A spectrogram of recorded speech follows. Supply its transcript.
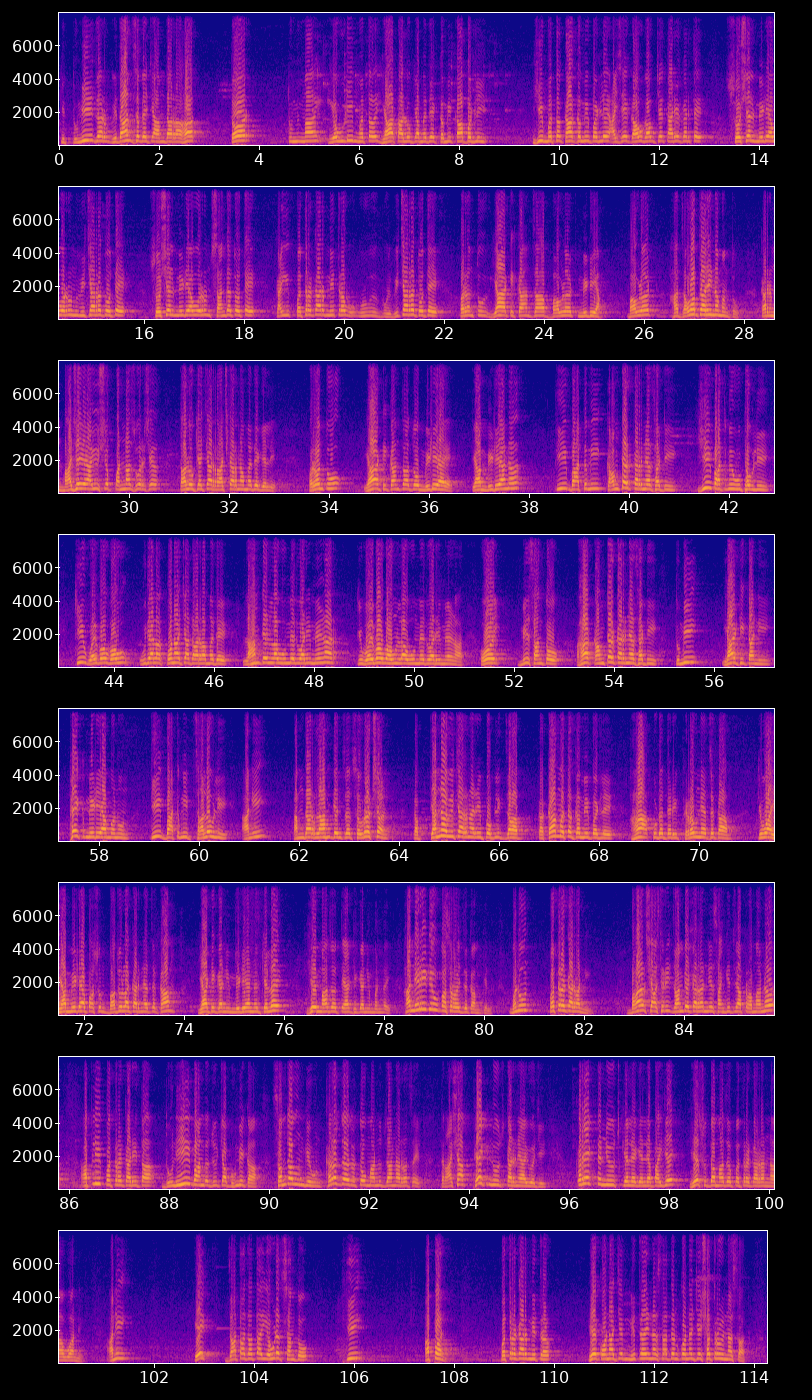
की तुम्ही जर विधानसभेचे आमदार आहात तर तुम्हा एवढी मतं ह्या तालुक्यामध्ये कमी का पडली? ही मतं का कमी पडले? असे गावगावचे कार्यकर्ते सोशल मीडियावरून विचारत होते. सोशल मीडियावरून सांगत होते काही पत्रकार मित्र विचारत होते परंतु या ठिकाणचा बावळट मीडिया बावळट हा जबाबदारीनं म्हणतो कारण माझे आयुष्य पन्नास वर्ष तालुक्याच्या राजकारणामध्ये गेले. परंतु ह्या ठिकाणचा जो मीडिया आहे त्या मीडियानं ती बातमी काउंटर करण्यासाठी ही बातमी उठवली की वैभव भाऊ उद्याला कोणाच्या दारामध्ये लहामटेनला उमेदवारी मिळणार की वैभव भाऊंला उमेदवारी मिळणार? होय मी सांगतो हा काउंटर करण्यासाठी तुम्ही ह्या ठिकाणी फेक मीडिया म्हणून ती बातमी चालवली आणि आमदार लामटेंचं संरक्षण का त्यांना विचारणारी पब्लिक जाब का का मतं कमी पडले? हा कुठंतरी फिरवण्याचं काम किंवा ह्या मीडियापासून बाजूला करण्याचं काम या ठिकाणी मीडियानं केलं आहे हे माझं त्या ठिकाणी म्हणणं आहे. हा नेरेटिव्ह पसरवायचं काम केलं. म्हणून पत्रकारांनी बाळशास्त्री जांभेकरांनी सांगितल्याप्रमाणे आपली पत्रकारिता दोन्ही बांधजूच्या भूमिका समजावून घेऊन खरंच जर तो माणूस जाणार असेल तर अशा फेक न्यूज करण्याऐवजी करेक्ट न्यूज केल्या गेल्या पाहिजे हे सुद्धा माझं पत्रकारांना आव्हान आहे. आणि एक जाता जाता एवढंच सांगतो की आपण पत्रकार मित्र हे कोणाचे मित्रही नसतात आणि कोणाचे शत्रूही नसतात.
